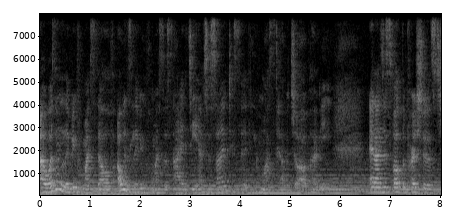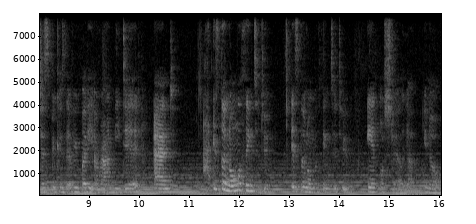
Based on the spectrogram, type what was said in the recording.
I wasn't living for myself. I was living for my society, and society said, you must have a job, honey. And I just felt the pressures just because everybody around me did. And it's the normal thing to do. It's the normal thing to do in Australia, you know,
